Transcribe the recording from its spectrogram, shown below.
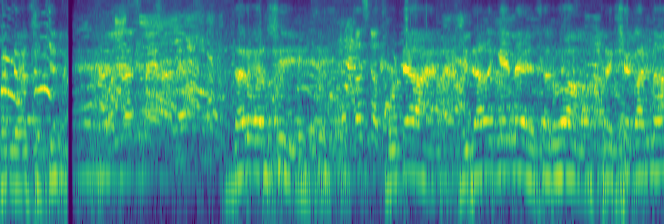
धन्यवाद सचिन. दरवर्षी मोठ्या विधानकेने सर्व प्रेक्षकांना.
